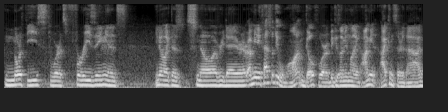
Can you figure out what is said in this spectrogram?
Northeast where it's freezing and it's you know, like there's snow every day or whatever. I mean, if that's what you want, go for it. Because I mean, like, I mean, I consider that. I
